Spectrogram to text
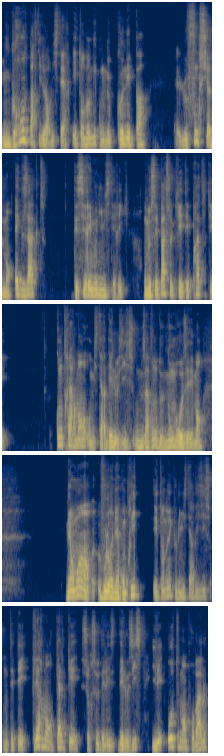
une grande partie de leur mystère, étant donné qu'on ne connaît pas le fonctionnement exact des cérémonies mystériques, on ne sait pas ce qui a été pratiqué, contrairement au mystère d'Éleusis, où nous avons de nombreux éléments. Néanmoins, vous l'aurez bien compris, étant donné que les mystères d'Isis ont été clairement calqués sur ceux d'Éleusis, il est hautement probable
